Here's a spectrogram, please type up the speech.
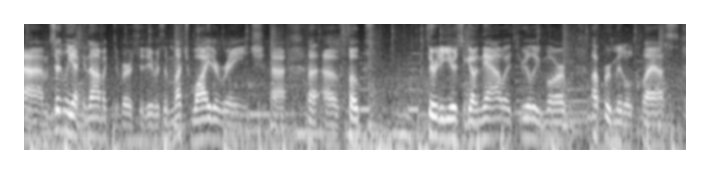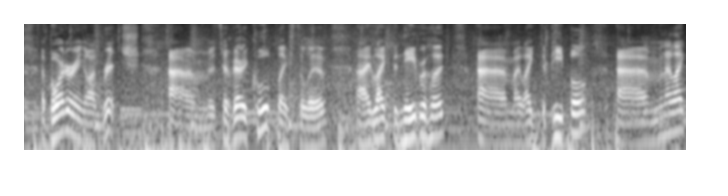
Um, certainly economic diversity. There was a much wider range uh, uh, of folks 30 years ago. Now it's really more upper middle class. bordering on rich. Um, it's a very cool place to live. I like the neighborhood. Um, I like the people. Um, and I like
